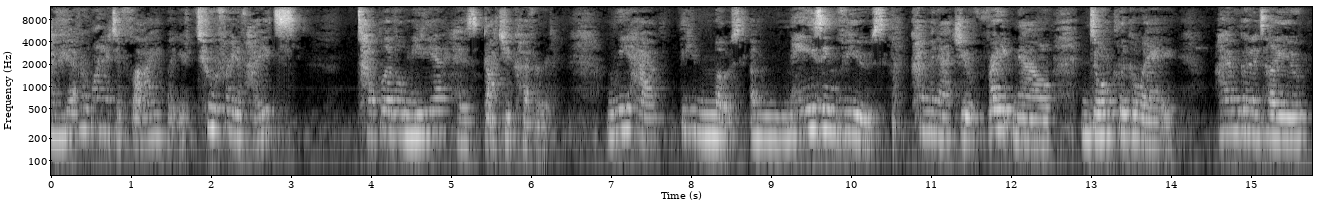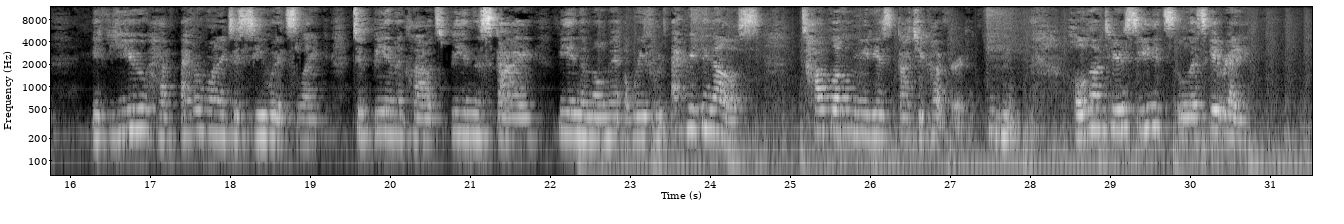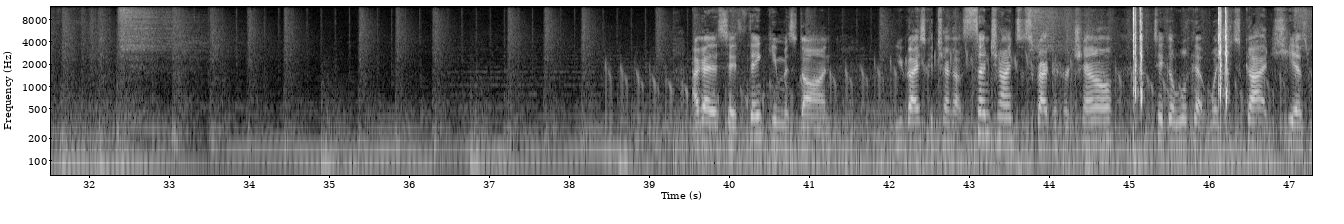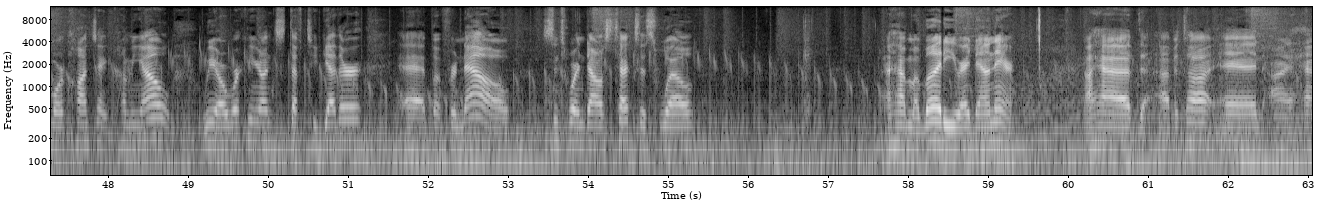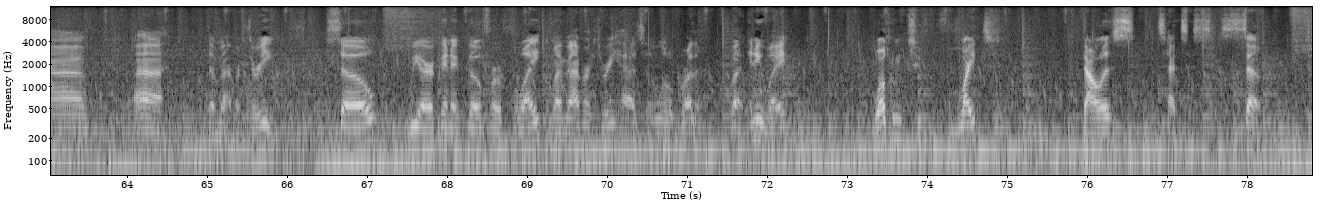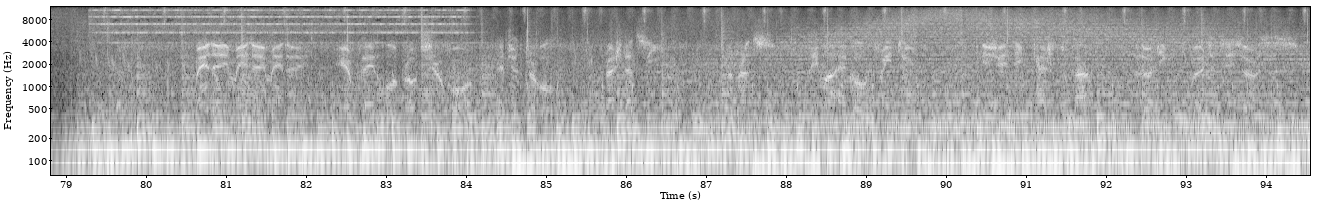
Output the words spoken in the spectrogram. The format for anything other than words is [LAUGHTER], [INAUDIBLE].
Have you ever wanted to fly, but you're too afraid of heights? Top Level Media has got you covered. We have the most amazing views coming at you right now. Don't click away. I'm going to tell you if you have ever wanted to see what it's like to be in the clouds, be in the sky, be in the moment, away from everything else, Top Level Media's got you covered. [LAUGHS] Hold on to your seats. Let's get ready. I gotta say thank you, Miss Dawn. You guys could check out Sunshine, subscribe to her channel, take a look at what she's got. She has more content coming out. We are working on stuff together. Uh, but for now, since we're in Dallas, Texas, well, I have my buddy right down there. I have the Avatar and I have uh, the Maverick 3. So, we are gonna go for a flight. My Maverick 3 has a little brother. But anyway, welcome to Flight Dallas, Texas. So, Mayday, mayday, mayday. Airplane will approach 04. Engine turbo. At sea. Lima Echo 3-2, initiating to emergency services.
